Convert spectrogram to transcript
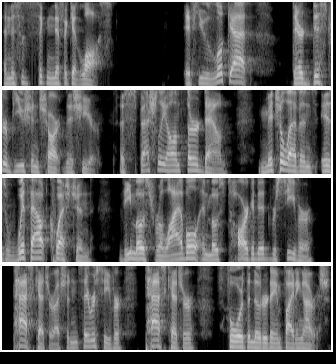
And this is a significant loss. If you look at their distribution chart this year, especially on third down, Mitchell Evans is without question the most reliable and most targeted receiver, pass catcher, I shouldn't say receiver, pass catcher for the Notre Dame Fighting Irish.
